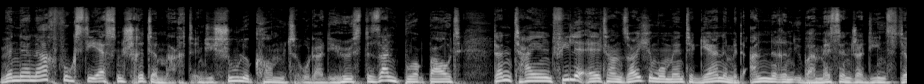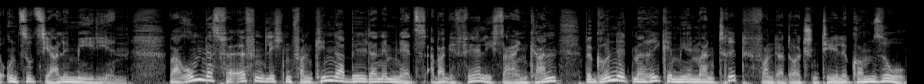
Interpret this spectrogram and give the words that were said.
Wenn der Nachwuchs die ersten Schritte macht, in die Schule kommt oder die höchste Sandburg baut, dann teilen viele Eltern solche Momente gerne mit anderen über Messenger-Dienste und soziale Medien. Warum das Veröffentlichen von Kinderbildern im Netz aber gefährlich sein kann, begründet Marike Mehlmann-Tripp von der Deutschen Telekom so.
